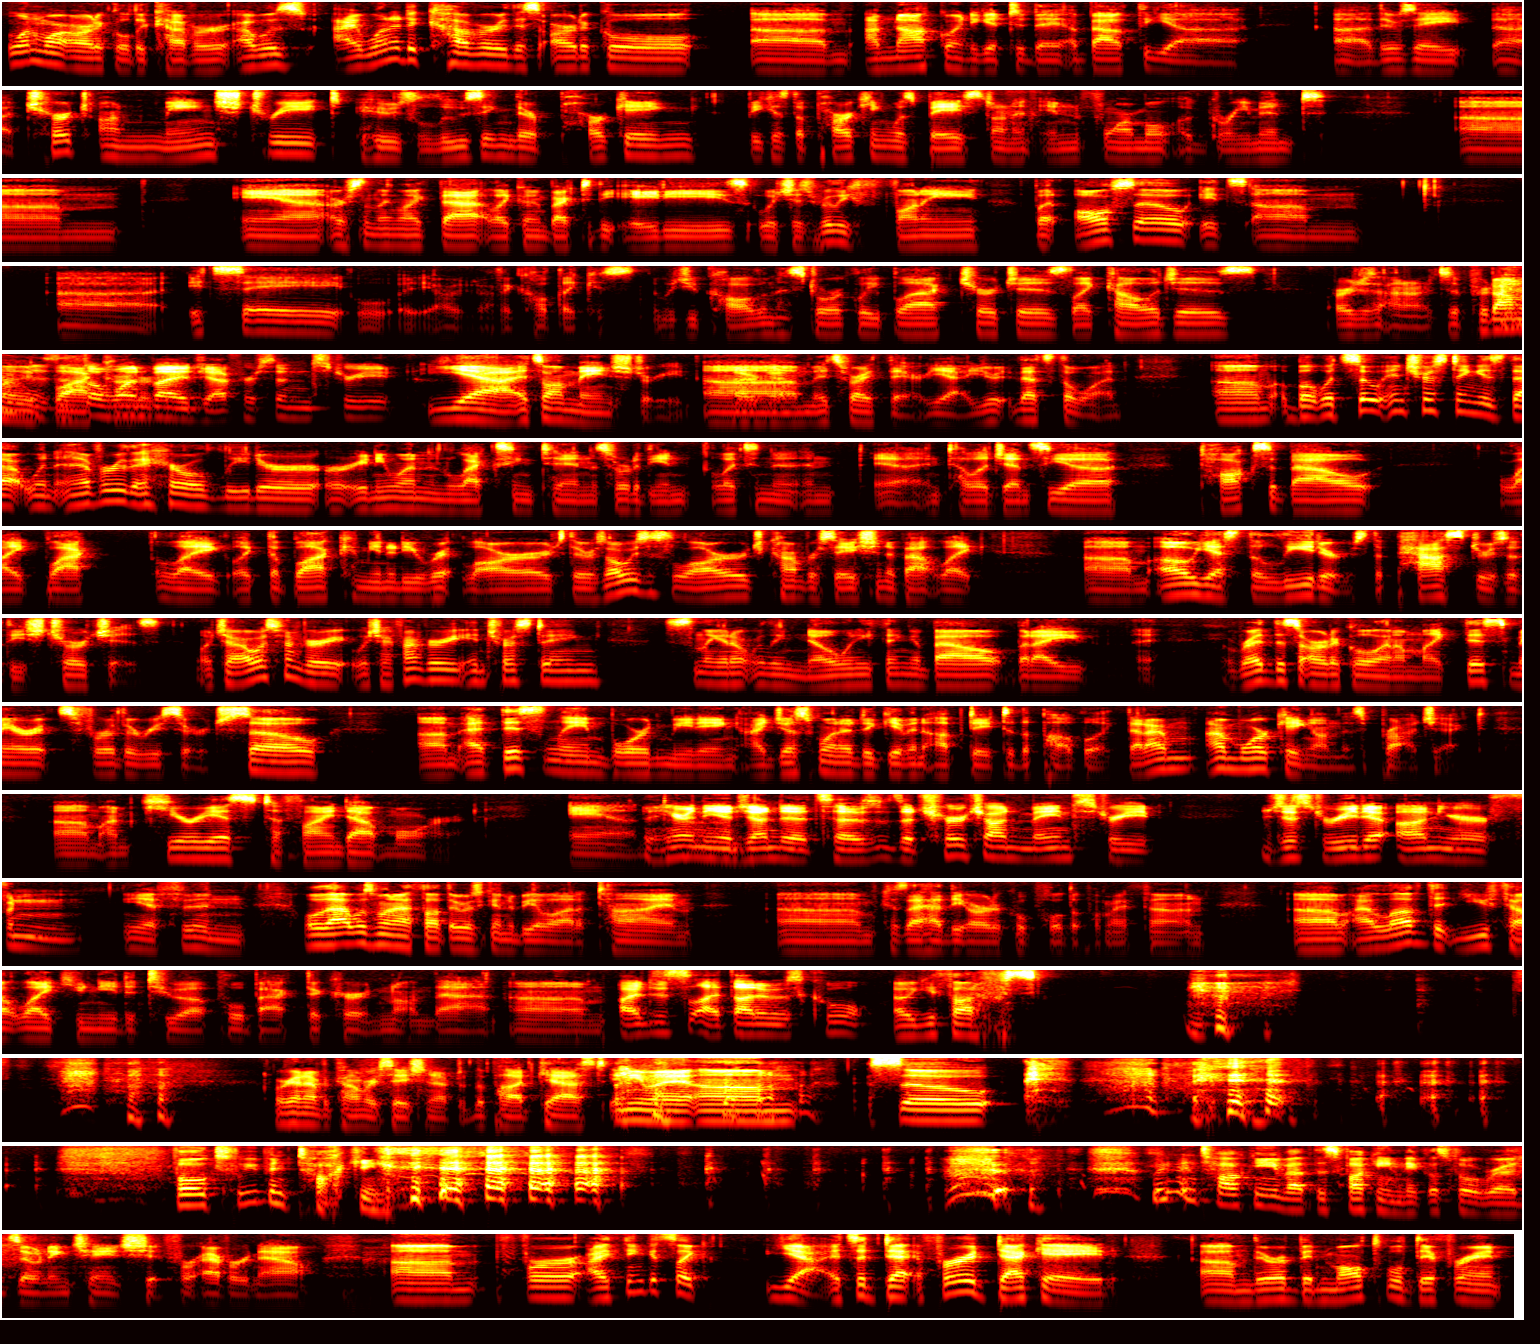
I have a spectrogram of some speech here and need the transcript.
one more article to cover. I was I wanted to cover this article. Um, I'm not going to get today about the. Uh, uh, there's a uh, church on Main Street who's losing their parking because the parking was based on an informal agreement, um, and or something like that, like going back to the '80s, which is really funny. But also, it's um, uh, it's a are they called like would you call them historically black churches like colleges or just I don't know it's a predominantly is black that the one by Jefferson Street? yeah it's on Main Street um Okay. it's right there yeah you're, that's the one um but what's so interesting is that whenever the Herald Leader or anyone in Lexington sort of the in- Lexington uh, intelligentsia talks about like black like like the black community writ large there's always this large conversation about like um, oh yes the leaders the pastors of these churches which i always find very which i find very interesting. Something i don't really know anything about but i read this article and i'm like this merits further research. So um, at this lame board meeting i just wanted to give an update to the public that i'm i'm working on this project. Um, i'm curious to find out more. And And here in the agenda it says the church on Main Street. Just read it on your phone. Yeah, Finn. Well, that was when I thought there was going to be a lot of time because I had the article pulled up on my phone. Um, I love that you felt like you needed to uh, pull back the curtain on that. Um, I just I thought it was cool. oh, you thought it was. We're gonna have a conversation after the podcast. Anyway, um, so folks, we've been talking. we've been talking about this fucking Nicholasville Road zoning change shit forever now. Um, for I think it's like yeah, it's a de- for a decade. Um, there have been multiple different.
